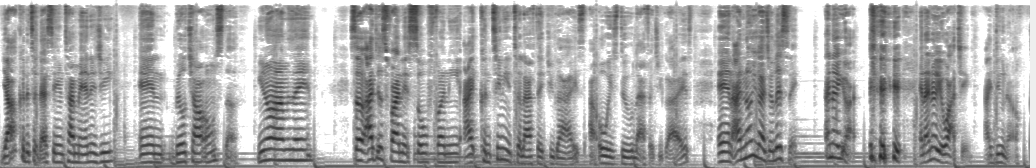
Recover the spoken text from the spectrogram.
Y'all could have took that same time and energy and built y'all own stuff. You know what I'm saying? So I just find it so funny. I continue to laugh at you guys. I always do laugh at you guys. And I know you guys are listening. I know you are. and I know you're watching. I do know.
